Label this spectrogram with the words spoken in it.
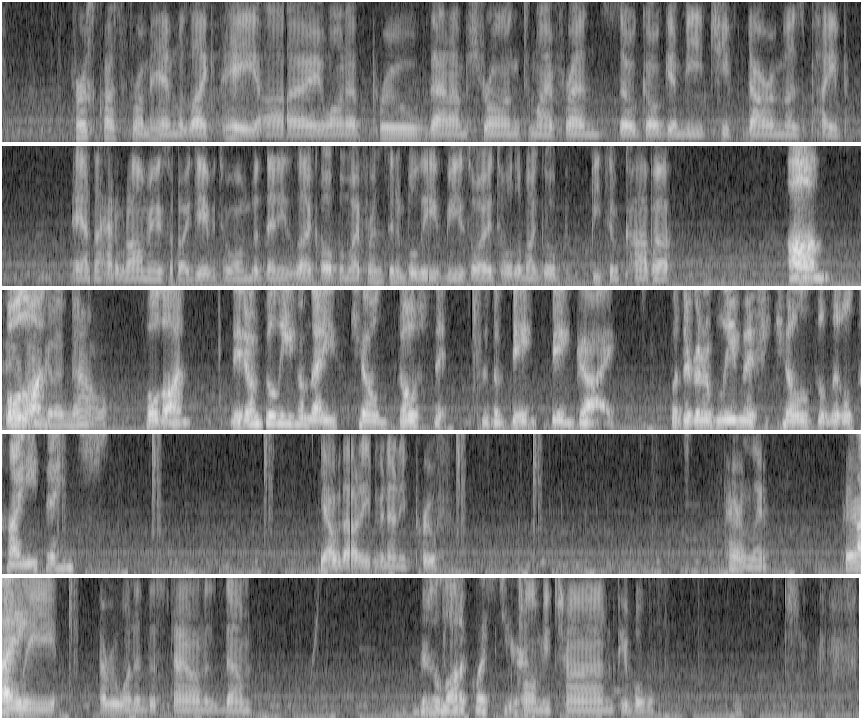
first quest from him was like, "Hey, I want to prove that I'm strong to my friends, so go get me Chief Dharma's pipe." And I had it on me, so I gave it to him. But then he's like, "Oh, but my friends didn't believe me, so I told him I'd go beat some Kappa." Um, hold They're on. gonna know. hold on. They don't believe him that he's killed those things, the, the big, big guy. But they're gonna believe him if he kills the little tiny things? Yeah, without even any proof. Apparently. Apparently, everyone in this town is dumb. There's a lot of quests here. Call me Chan, people.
